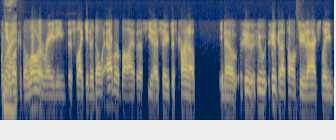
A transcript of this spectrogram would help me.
when you Right. look at the lower ratings, it's like you know, don't ever buy this. You know, so you just kind of you know, who who who can I talk to to actually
